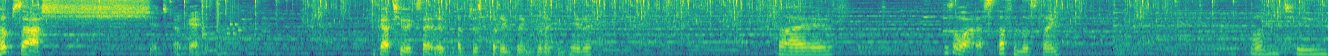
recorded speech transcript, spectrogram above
Oops, ah, shit, okay. I got too excited of just putting things in a container. Five. There's a lot of stuff in this thing. One, two,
